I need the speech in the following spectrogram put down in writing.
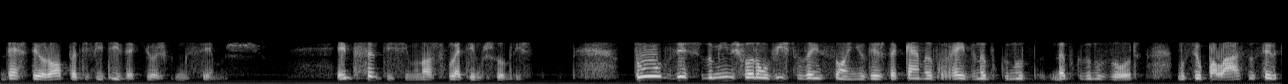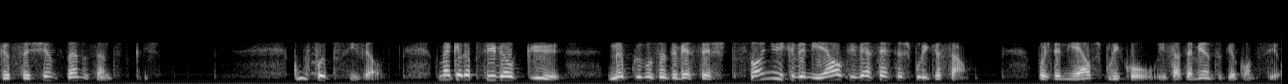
desta Europa dividida que hoje conhecemos. É interessantíssimo nós refletirmos sobre isto. Todos estes domínios foram vistos em sonho desde a cama do rei de Nabucodonosor, no seu palácio, cerca de 600 anos antes de Cristo. Como foi possível? Como é que era possível que Nabucodonosor tivesse este sonho e que Daniel tivesse esta explicação? Pois Daniel explicou exatamente o que aconteceu.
